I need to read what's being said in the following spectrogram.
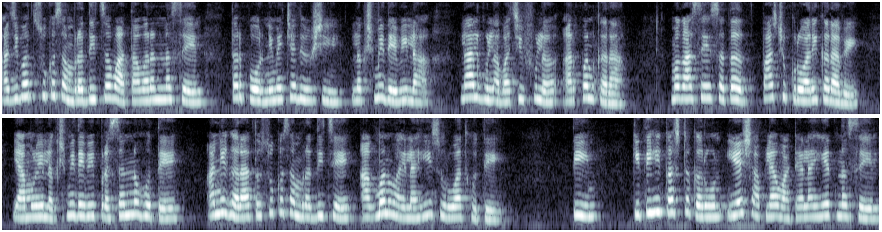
अजिबात सुख समृद्धीचं वातावरण नसेल तर पौर्णिमेच्या दिवशी लक्ष्मी देवीला लाल गुलाबाची फुलं अर्पण करा. मग असे सतत पाच शुक्रवारी करावे. यामुळे लक्ष्मीदेवी प्रसन्न होते आणि घरात सुखसमृद्धीचे आगमन व्हायलाही सुरुवात होते. तीन कितीही कष्ट करून यश आपल्या वाट्याला येत नसेल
